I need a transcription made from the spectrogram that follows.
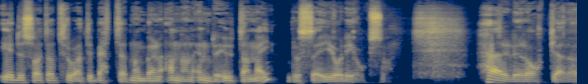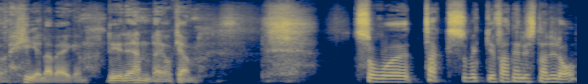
är det så att jag tror att det är bättre att man börjar en annan ände utan mig, då säger jag det också. Här är det raka rör hela vägen. Det är det enda jag kan. Så eh, tack så mycket för att ni lyssnade idag.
